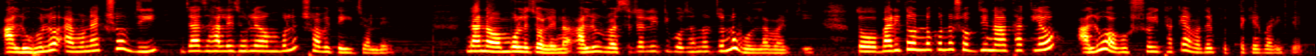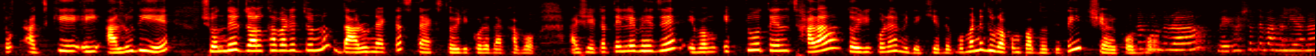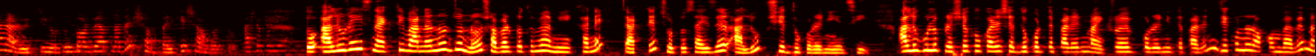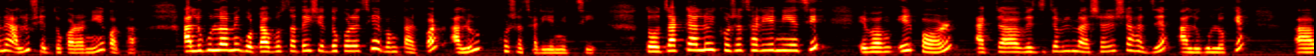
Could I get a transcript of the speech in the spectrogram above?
আলু হলো এমন এক সবজি যা ঝালে ঝোলে অম্বলে সবেতেই চলে। না না, অম্বলে চলে না, আলুর ভার্সিটালিটি বোঝানোর জন্য বললাম আর কি। তো বাড়িতে অন্য কোনো সবজি না থাকলেও আলু অবশ্যই থাকে আমাদের প্রত্যেকের বাড়িতে। তো আজকে এই আলু দিয়ে সন্ধ্যের জলখাবারের জন্য দারুণ একটা স্ন্যাক্স তৈরি করে দেখাবো। আর সেটা তেলে ভেজে এবং একটুও তেল ছাড়া তৈরি করে আমি দেখিয়ে দেবো। মানে দু রকম পদ্ধতিতেই শেয়ার করব। বন্ধুরা মেঘার সাথে বাঙালিয়ানার আরও একটি নতুন পর্বে আপনাদের সবাইকে স্বাগত। আশা করি তো আলুর এই স্ন্যাকটি বানানোর জন্য সবার প্রথমে আমি এখানে চারটে ছোট সাইজের আলু সেদ্ধ করে নিয়েছি। আলুগুলো প্রেসার কুকারে সেদ্ধ করতে পারেন মাইক্রোওয়েভ করে নিতে পারেন যে কোনো রকমভাবে মানে আলু সেদ্ধ করা নিয়ে কথা আলুগুলো আমি গোটা অবস্থাতেই সেদ্ধ করেছি এবং তারপর আলুর খোসা ছাড়িয়ে নিচ্ছি। তো চারটে আলুই খোসা ছাড়িয়ে নিয়েছি এবং এরপর একটা ভেজিটেবল ম্যাশারের সাহায্যে আলুগুলোকে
